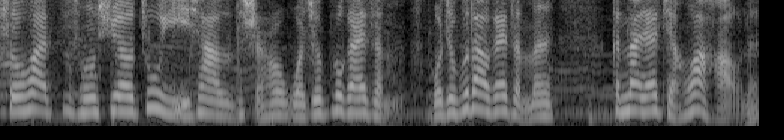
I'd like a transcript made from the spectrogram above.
说话自从需要注意一下子的时候，我就不该怎么，我就不知道该怎么跟大家讲话好了。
